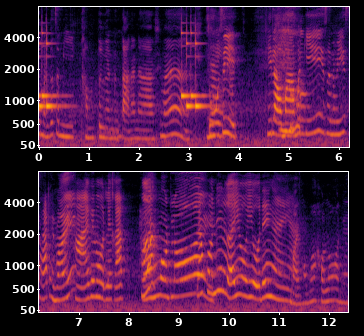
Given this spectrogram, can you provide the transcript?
ง มันก็จะมีคำเตือนต่างๆนานาใช่ไหมใช่ ดูสิ ที่เรามาเมื่อกี้สึนามิซัดเห็นไหมหายไปหมดเลยครับฮะทั้งหมดเลย แล้วคนที่เหลืออยู่อยู่ได้ไงหอะมายความว่าเขารอดไง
